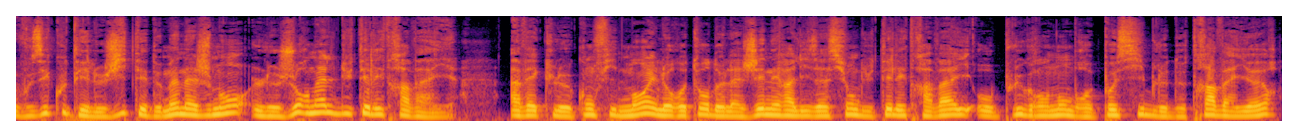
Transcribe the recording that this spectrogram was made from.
Vous écoutez le JT de Management, le journal du télétravail. Avec le confinement et le retour de la généralisation du télétravail au plus grand nombre possible de travailleurs,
